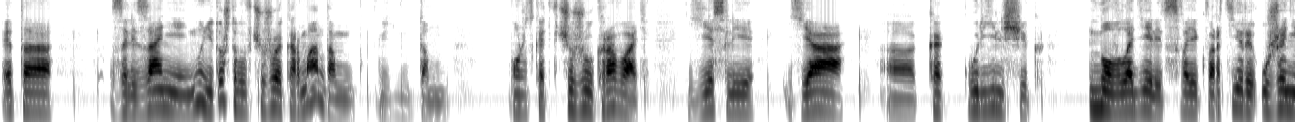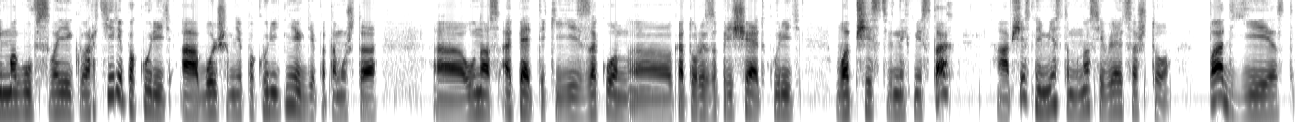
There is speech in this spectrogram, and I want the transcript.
это залезание, ну не то чтобы в чужой карман, там, там можно сказать, в чужую кровать. Если я, э, как курильщик, но владелец своей квартиры, уже не могу в своей квартире покурить, а больше мне покурить негде, потому что э, у нас опять-таки есть закон, э, который запрещает курить в общественных местах, а общественным местом у нас является что? Подъезд,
